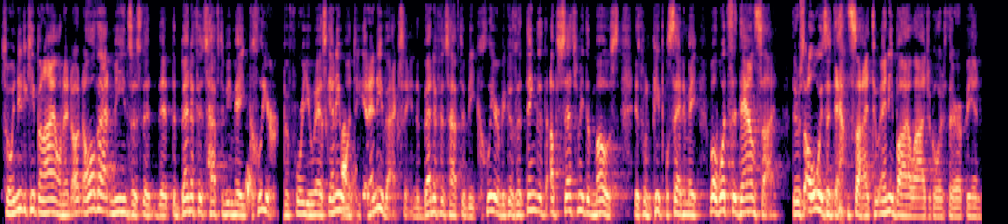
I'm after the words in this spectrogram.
So we need to keep an eye on it. All that means is that, that the benefits have to be made clear before you ask anyone to get any vaccine. The benefits have to be clear because the thing that upsets me the most is when people say to me, well, what's the downside? There's always a downside to any biological or therapy. And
